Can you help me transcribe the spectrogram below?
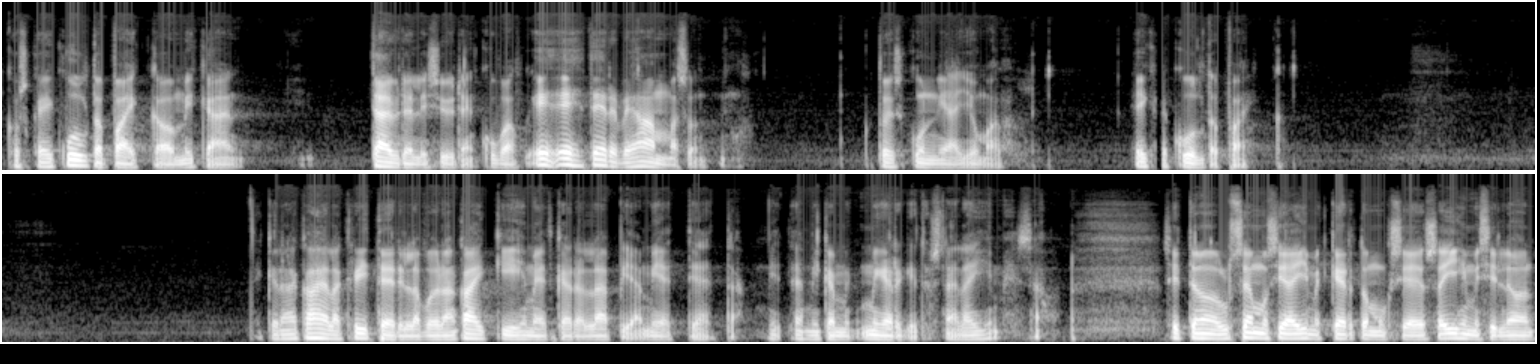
Koska ei kultapaikka ole mikään täydellisyyden kuva. Ei, ei terve hammas on toisi kunniaa Jumalalle, eikä kultapaikka. Eikä näillä kahdella kriteerillä voidaan kaikki ihmeet käydä läpi ja miettiä, että mikä merkitys näillä ihmeissä on. Sitten on ollut sellaisia ihmekertomuksia, joissa ihmisille on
